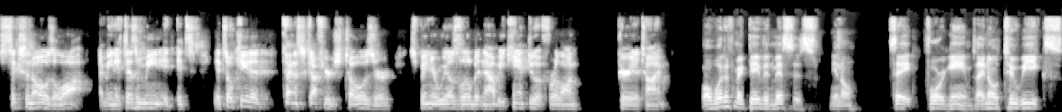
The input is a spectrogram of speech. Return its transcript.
six and zero oh is a lot. I mean, it doesn't mean it, it's it's okay to kind of scuff your toes or spin your wheels a little bit now, but you can't do it for a long period of time. Well, what if McDavid misses? You know, say four games. I know two weeks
